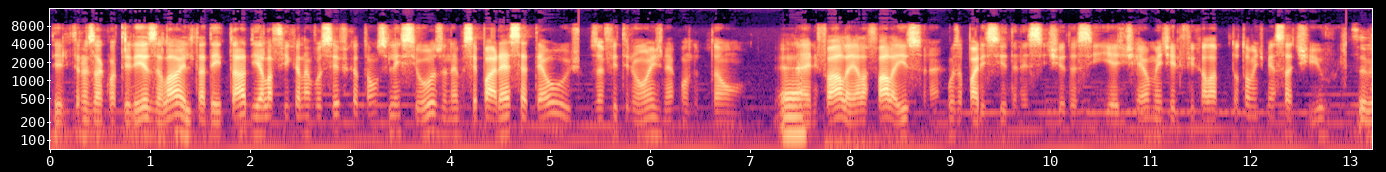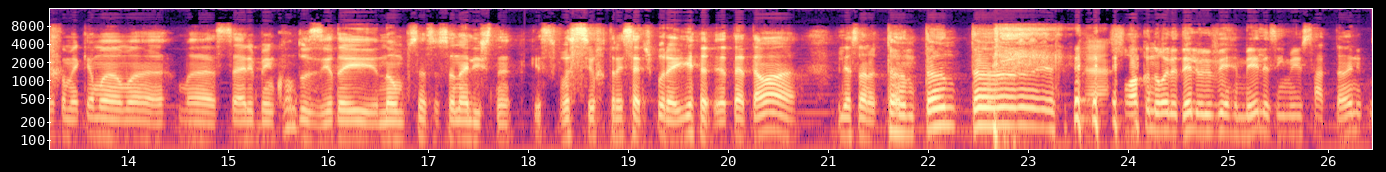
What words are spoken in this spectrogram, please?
dele transar com a Teresa lá, ele tá deitado e ela fica, né? Você fica tão silencioso, né? Você parece até os, os anfitriões, né? Quando estão. É. ele fala, ela fala isso, né? Coisa parecida nesse sentido, assim. E a gente realmente ele fica lá totalmente pensativo. Você vê como é que é uma, uma, uma série bem conduzida e não sensacionalista, né? Porque se fosse outras séries por aí, ia ter até uma trilha sonora. Tan, tan, tan. É. Foco no olho dele, olho vermelho, assim, meio satânico.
